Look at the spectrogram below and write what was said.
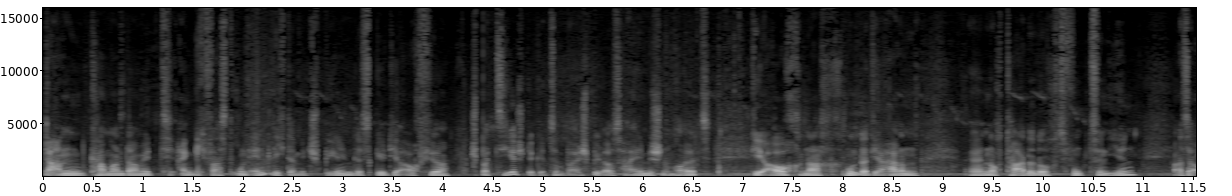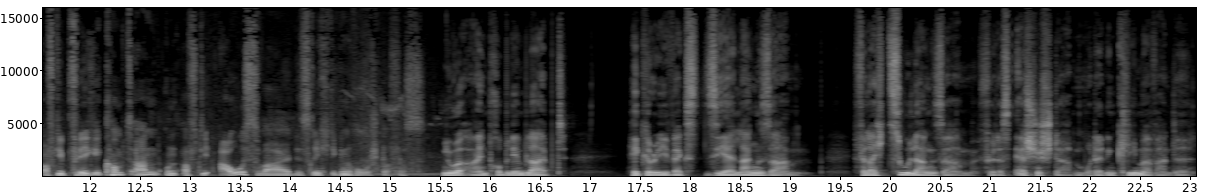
dann kann man damit eigentlich fast unendlich damit spielen. Das gilt ja auch für Spazierstücke zum Beispiel aus heimischem Holz, die auch nach 100 Jahren äh, noch tadellos funktionieren. Also auf die Pflege kommt es an und auf die Auswahl des richtigen Rohstoffes. Nur ein Problem bleibt. Hickory wächst sehr langsam. Vielleicht zu langsam für das Eschensterben oder den Klimawandel.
